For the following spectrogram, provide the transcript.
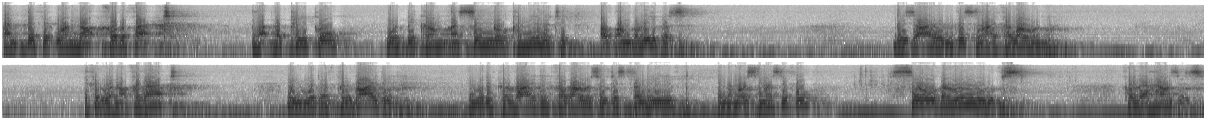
and if it were not for the fact that the people would become a single community of unbelievers, desiring this life alone. If it were not for that, we would have provided, we would have provided for those who disbelieved in the most merciful, silver roofs for their houses,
